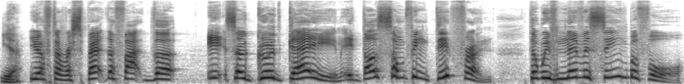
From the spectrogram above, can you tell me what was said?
Yeah. You have to respect the fact that it's a good game. It does something different that we've never seen before.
